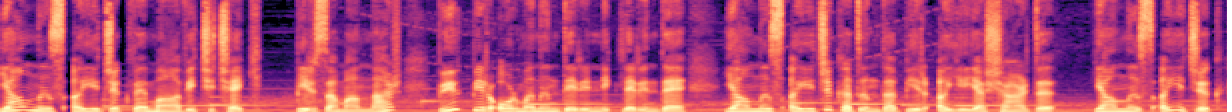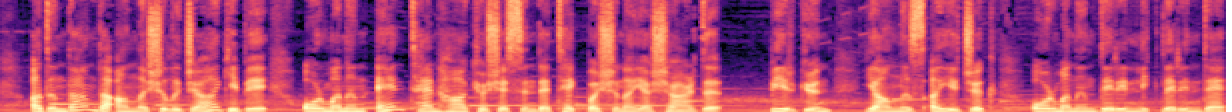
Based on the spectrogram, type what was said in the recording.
Yalnız ayıcık ve mavi çiçek. Bir zamanlar büyük bir ormanın derinliklerinde yalnız ayıcık adında bir ayı yaşardı. Yalnız ayıcık adından da anlaşılacağı gibi ormanın en tenha köşesinde tek başına yaşardı. Bir gün yalnız ayıcık ormanın derinliklerinde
